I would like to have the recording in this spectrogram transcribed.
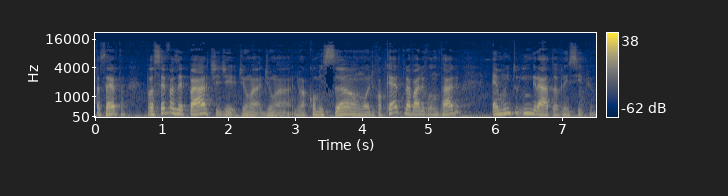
tá certo? você fazer parte de, de, uma, de, uma, de uma comissão ou de qualquer trabalho voluntário é muito ingrato a princípio.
